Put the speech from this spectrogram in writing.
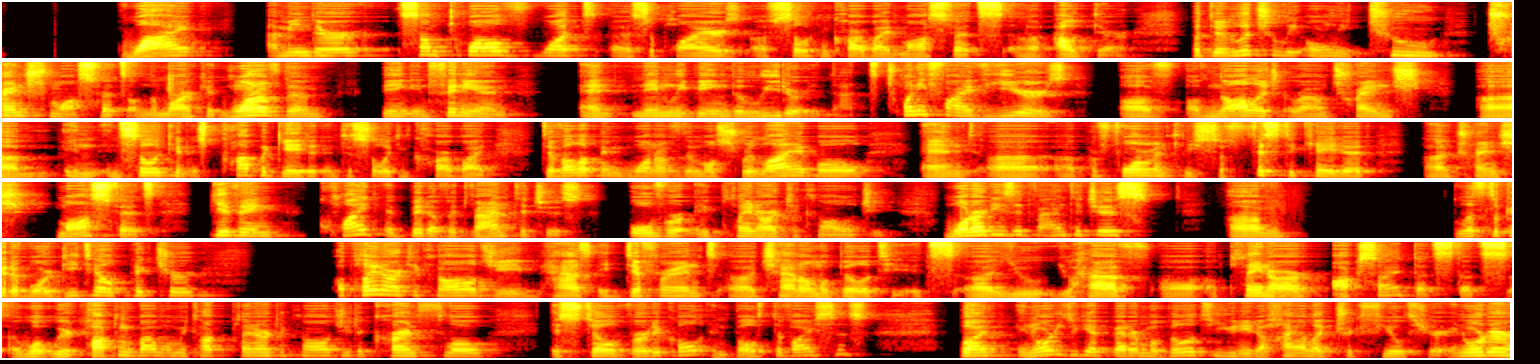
why I mean, there are some 12 watt uh, suppliers of silicon carbide MOSFETs uh, out there, but there are literally only two trench MOSFETs on the market, one of them being Infineon, and namely being the leader in that. 25 years of, of knowledge around trench um, in, in silicon is propagated into silicon carbide, developing one of the most reliable and uh, uh performantly sophisticated uh, trench MOSFETs, giving quite a bit of advantages over a planar technology. What are these advantages? Um, let's look at a more detailed picture. A planar technology has a different uh, channel mobility. It's uh, you you have uh, a planar oxide. That's that's uh, what we're talking about when we talk planar technology. The current flow is still vertical in both devices, but in order to get better mobility, you need a high electric field here. In order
